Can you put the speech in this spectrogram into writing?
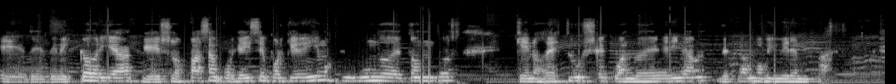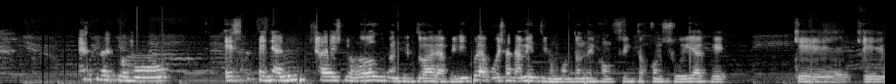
eh, de, de la historia que ellos pasan, porque dice: Porque vivimos en un mundo de tontos que nos destruye cuando deberíamos vivir en paz. Esto es como. Es, es la lucha de ellos dos durante toda la película, porque ella también tiene un montón de conflictos con su vida que, que, que,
